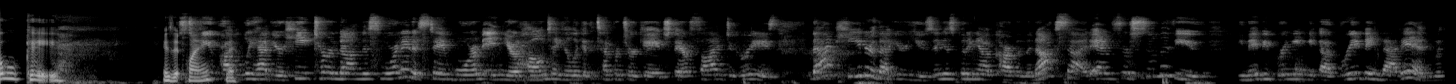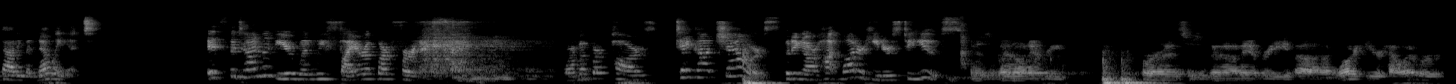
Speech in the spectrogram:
Okay. Is it playing? So playing? you probably have your heat turned on this morning to stay warm in your home. Take a look at the temperature gauge there, five degrees. That heater that you're using is putting out carbon monoxide, and for some of you, you may be bringing, uh, breathing that in without even knowing it. It's the time of year when we fire up our furnace, warm up our cars, take hot showers, putting our hot water heaters to use. There's a vent on every furnace, there's a vent on every uh, water heater. However,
